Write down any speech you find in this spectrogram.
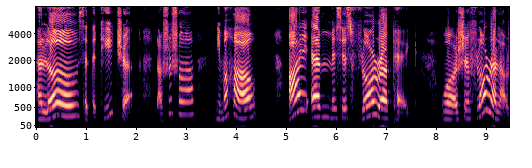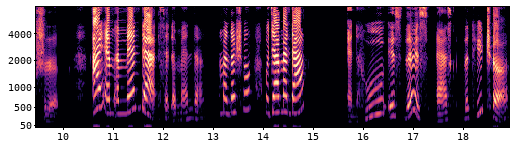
Hello, said the teacher. 老师说：“你们好。” I am Mrs. Flora Pig. 我是 Flora 老师。I am Amanda, said Amanda. 阿曼达说：“我叫曼达。” And who is this? asked the teacher.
